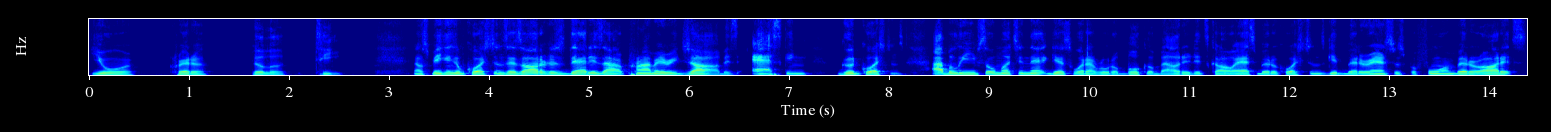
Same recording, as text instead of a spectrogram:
your credibility ability. Now, speaking of questions, as auditors, that is our primary job is asking good questions. I believe so much in that. Guess what? I wrote a book about it. It's called Ask Better Questions, Get Better Answers, Perform Better Audits.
